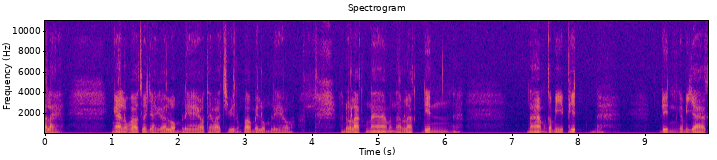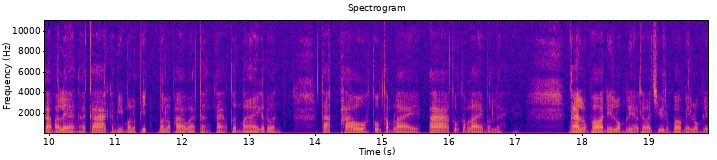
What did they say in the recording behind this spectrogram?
อะไร งานหลวงพ่อส่วนใหญ่ก็ล้มเหลว แต่ว่าชีวิตหลวงพ่อไม่ล้มเหลว อนุรักษ์น้ำอนุรักษ์ดิน น้ำก็มีพิษ ดินก็มียาฆ่ามาแมลง อากาศก็มีมลพิษมลภาวะต่าง ๆ ต้นไม้ก็โดนตัดเผา ถูกทำลาย ป่า ถูกทำลายหมดเลย งานหลวงพ่อนี่ล้มเหลว แต่ว่าชีวิตหลวงพ่อไม่ล้มเหล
